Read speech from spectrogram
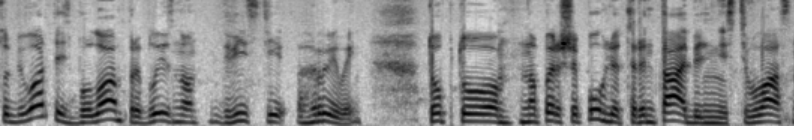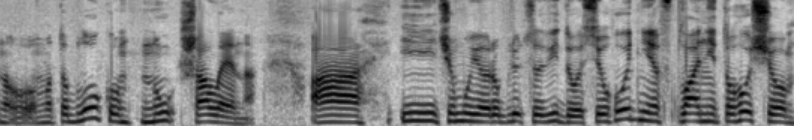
собівартість була приблизно 200 гривень. Тобто, на перший погляд, рентабельність власного мотоблоку ну шалена. А і чому я роблю це відео сьогодні? В плані того, що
